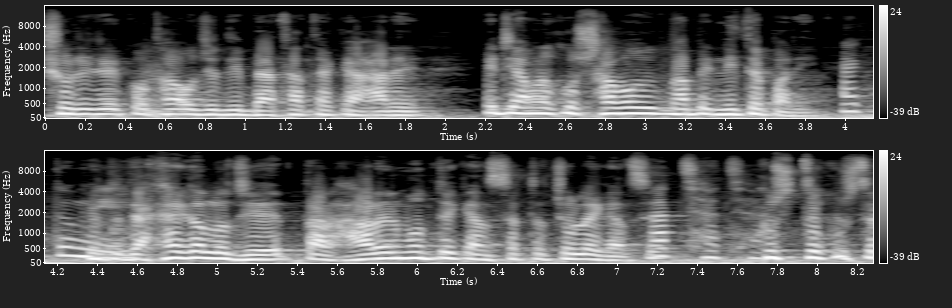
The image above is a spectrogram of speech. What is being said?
শরীরে কোথাও যদি ব্যথা থাকে হাড়ে এটি আমরা খুব স্বাভাবিকভাবে নিতে পারি। কিন্তু দেখা গেল যে তার হাড়ের মধ্যে ক্যান্সারটা চলে গেছে। আচ্ছা আচ্ছা। খুঁজতে খুঁজতে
